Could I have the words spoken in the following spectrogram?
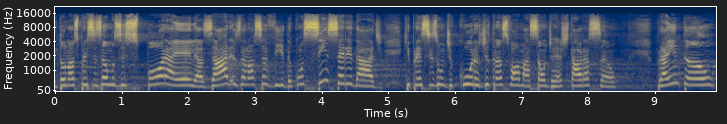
Então nós precisamos expor a Ele as áreas da nossa vida com sinceridade que precisam de cura, de transformação, de restauração, para então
